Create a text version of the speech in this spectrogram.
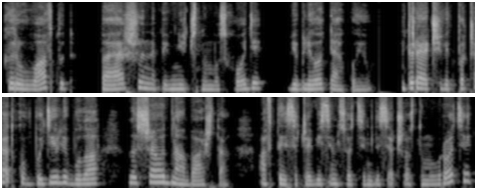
керував тут першою на північному сході бібліотекою. До речі, від початку в будівлі була лише одна башта, а в 1876 році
